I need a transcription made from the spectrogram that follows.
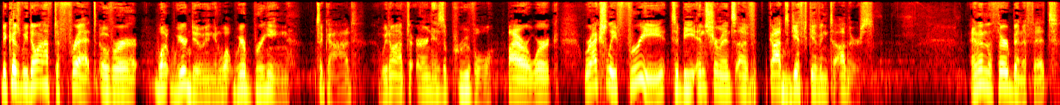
because we don't have to fret over what we're doing and what we're bringing to God. We don't have to earn his approval by our work. We're actually free to be instruments of God's gift giving to others. And then the third benefit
